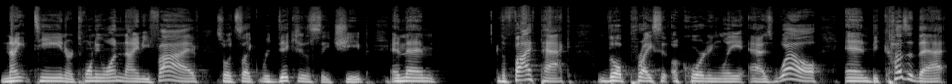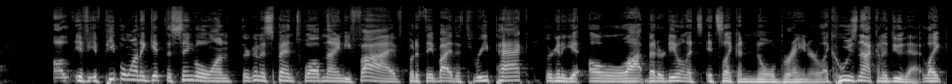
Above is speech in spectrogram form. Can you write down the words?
nineteen or twenty one ninety five. So it's like ridiculously cheap, and then the five pack they'll price it accordingly as well. And because of that, if, if people want to get the single one, they're going to spend twelve ninety five. But if they buy the three pack, they're going to get a lot better deal. And it's it's like a no brainer. Like who's not going to do that? Like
